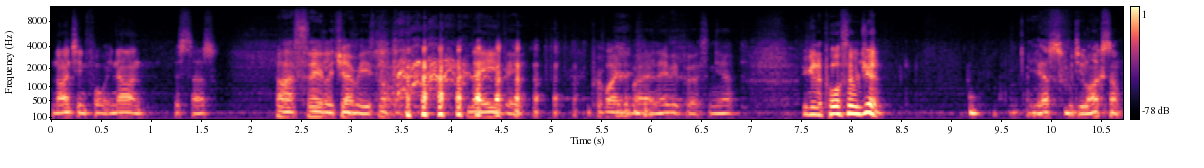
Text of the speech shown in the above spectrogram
1949. This says. No, that's Sailor Jerry's, not Navy. Provided by a Navy person, yeah. You're going to pour some gin? Yes. Would you like some?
